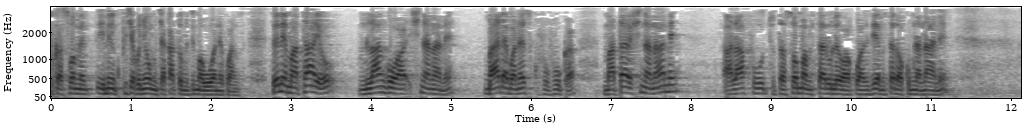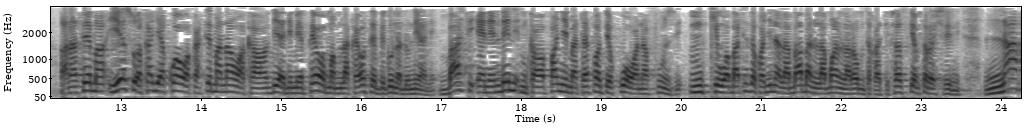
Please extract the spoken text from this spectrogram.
tukasome ili nikupisha kwenye mchakato mzima uone kwanza. Tene matayo mlango wa ishiri nane baada ya bwana yesu kufufuka. Matayo ishiri nane alafu tutasoma mstari ule wa kuanzia mstari wa kumi na nane. Anasema yesu akaja kwao akasema nao akawambia nimepewa mamlaka yote mbinguni na duniani. Basi enendeni mkawafanye mataifa yote kuwa wanafunzi mkiwabatiza kwa jina la baba na la mwana na la roho mtakatifu. Sasa sikia mstari wa ishirini. Na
